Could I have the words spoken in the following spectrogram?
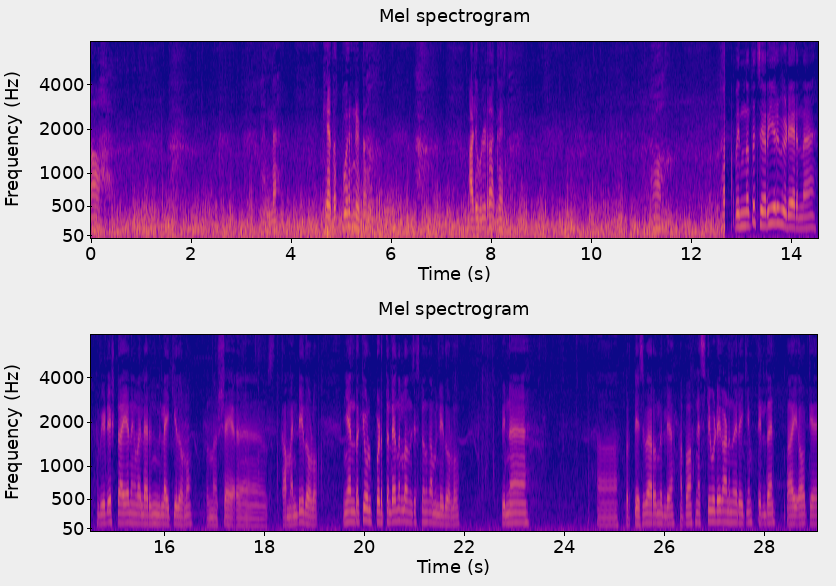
ആ നല്ല കിതപ്പ് വരുന്നുണ്ട് കേട്ടോ. അടിപൊളി ട്രാക്കായിരുന്നു അപ്പം ഇന്നത്തെ ചെറിയൊരു വീഡിയോ ആയിരുന്ന. വീഡിയോ ഇഷ്ടമായാൽ നിങ്ങളെല്ലാവരും ലൈക്ക് ചെയ്തോളൂ. ഒന്ന് ഷെയർ കമന്റ് ചെയ്തോളൂ. ഞാൻ എന്തൊക്കെ ഉൾപ്പെടുത്തേണ്ടതെന്നുള്ളതെന്ന് ജസ്റ്റ് ഒന്ന് കമന്റ് ചെയ്തോളൂ. പിന്നെ പ്രത്യേകിച്ച് വേറൊന്നുമില്ല. അപ്പോൾ നെക്സ്റ്റ് വീഡിയോ കാണുന്നവരേക്കും ടിൽ ദാൻ ബൈ ഓക്കെ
